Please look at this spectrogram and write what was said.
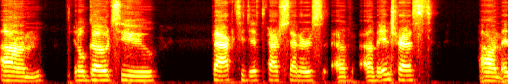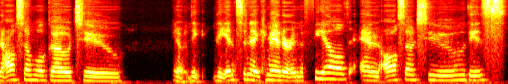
um, it'll go to back to dispatch centers of, of interest um, and also we'll go to you know, the, the incident commander in the field and also to these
